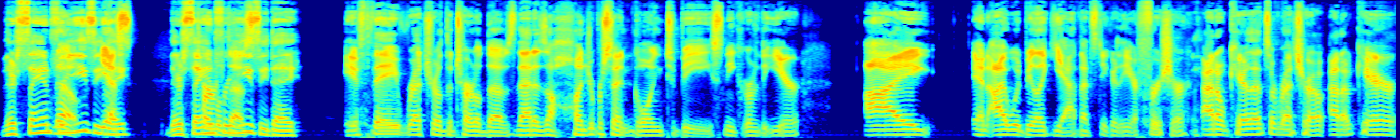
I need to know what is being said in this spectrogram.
They're saying for No, Yeezy yes. Day. They're saying Turtle for doves. Yeezy Day. if they retro the turtle doves, that is a hundred percent going to be sneaker of the year. I and I would be like, yeah, that's sneaker of the year for sure. I don't care that's a retro. I don't care.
